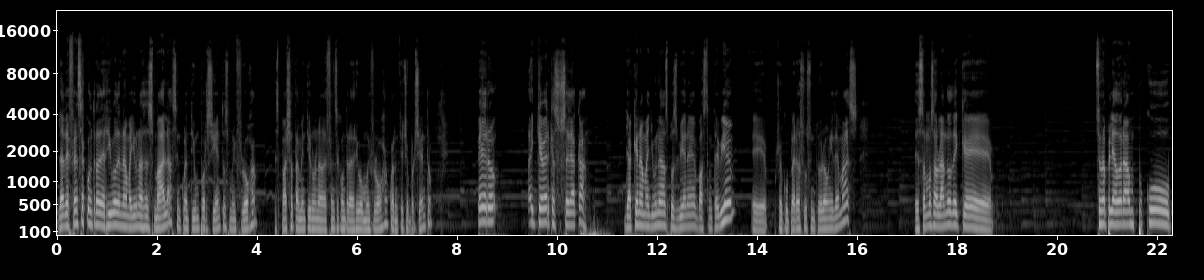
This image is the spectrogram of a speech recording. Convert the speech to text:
La defensa contra derribo de Namayunas es mala, 51%, es muy floja. Esparza también tiene una defensa contra derribo muy floja, 48%. Pero hay que ver qué sucede acá. Ya que Namayunas pues viene bastante bien, eh, recuperó su cinturón y demás. Estamos hablando de que es una peleadora un poco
